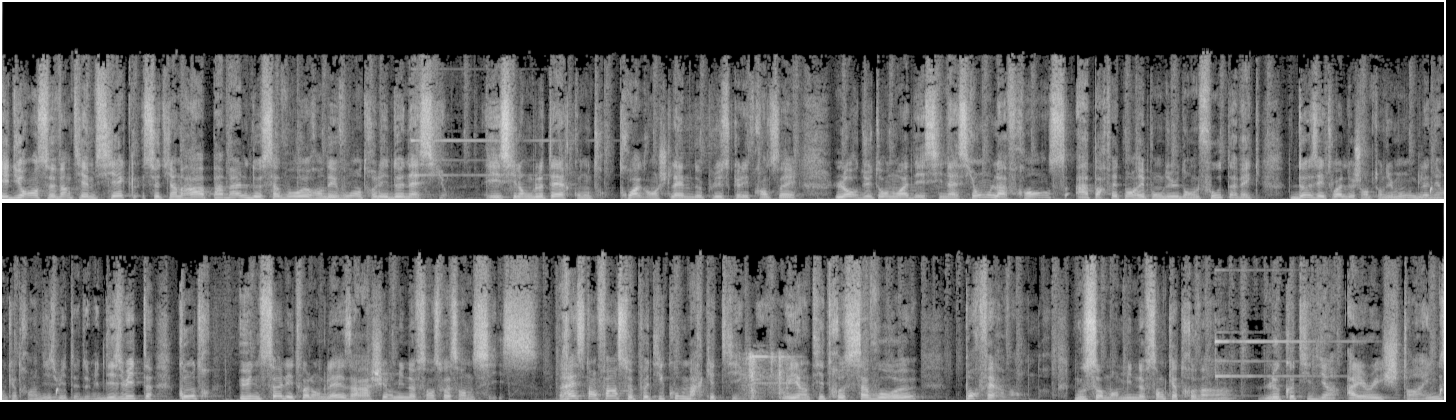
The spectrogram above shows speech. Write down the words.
Et durant ce 20e siècle se tiendra pas mal de savoureux rendez-vous entre les deux nations. Et si l'Angleterre compte trois grands chelems de plus que les Français lors du tournoi des six nations, la France a parfaitement répondu dans le foot avec deux étoiles de champion du monde l'année en 98 et 2018 contre une seule étoile anglaise arrachée en 1966. Reste enfin ce petit coup marketing et un titre savoureux pour faire vendre. Nous sommes en 1981. Le quotidien Irish Times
